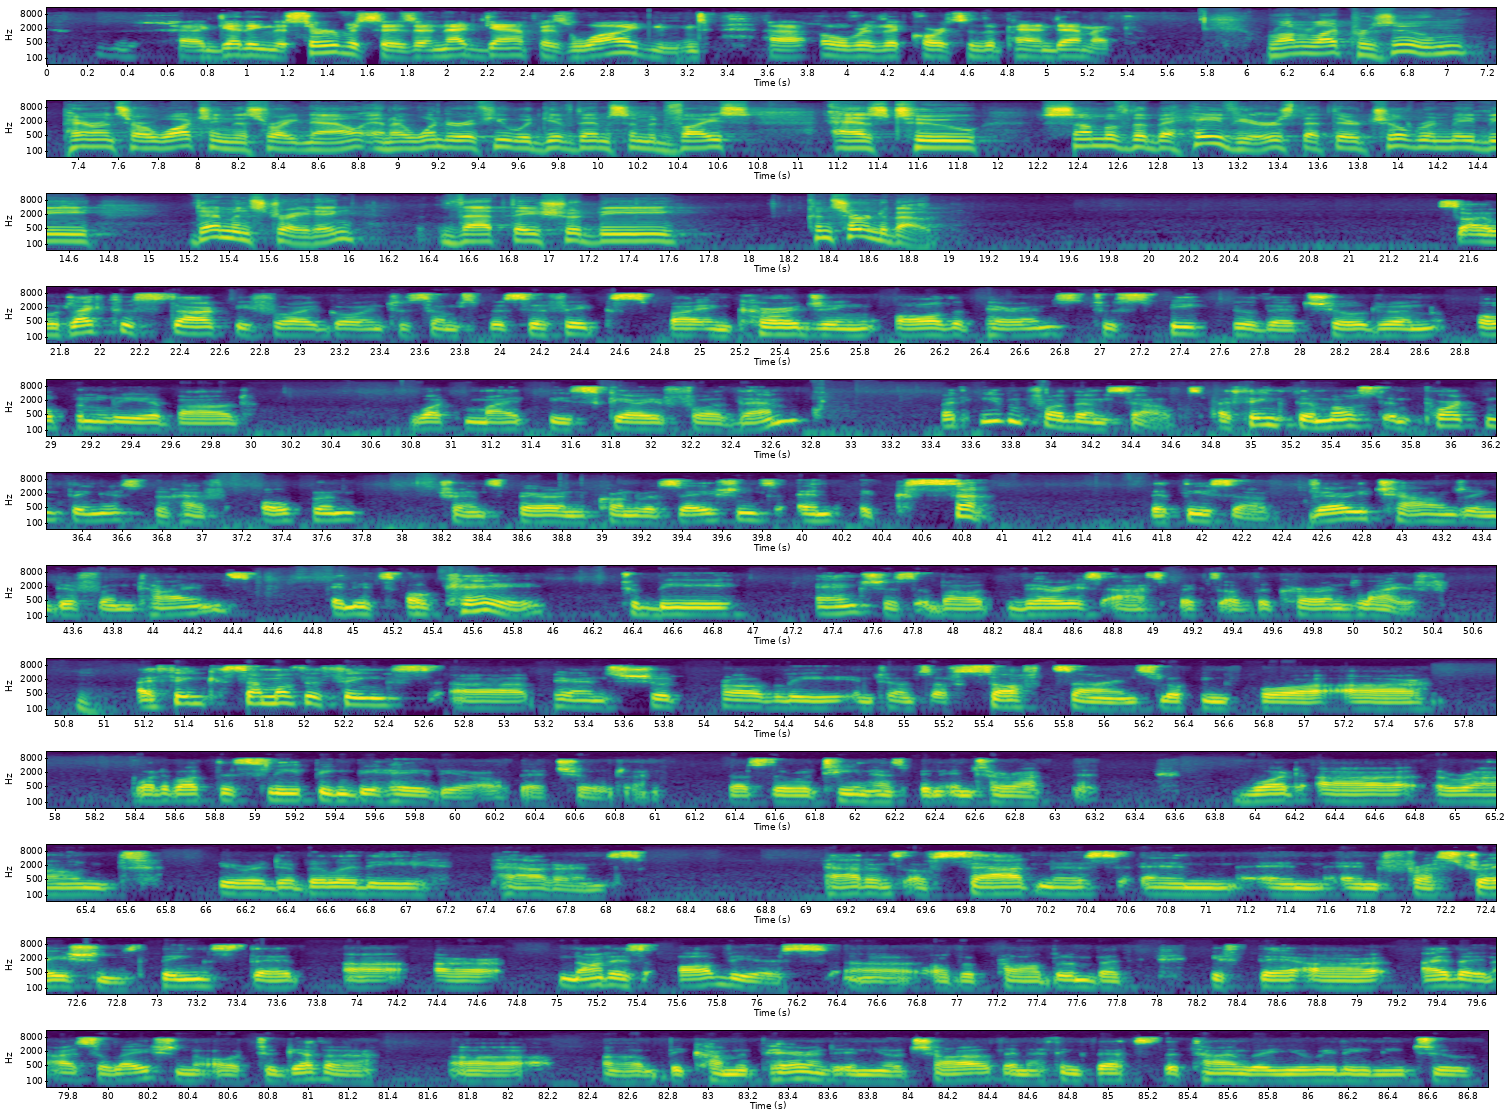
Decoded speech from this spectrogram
uh, getting the services and that gap has widened uh, over the course of the pandemic Ronald, I presume parents are watching this right now, and I wonder if you would give them some advice as to some of the behaviors that their children may be demonstrating that they should be concerned about. So I would like to start before I go into some specifics by encouraging all the parents to speak to their children openly about what might be scary for them, but even for themselves. I think the most important thing is to have open, transparent conversations and accept that these are very challenging, different times, and it's okay to be anxious about various aspects of the current life. I think some of the things uh, parents should probably, in terms of soft signs, looking for are what about the sleeping behavior of their children? Because the routine has been interrupted. What are around irritability patterns, patterns of sadness and, and, and frustrations, things that are, are not as obvious uh, of a problem, but if they are either in isolation or together uh, uh, become apparent in your child, then I think that's the time where you really need to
